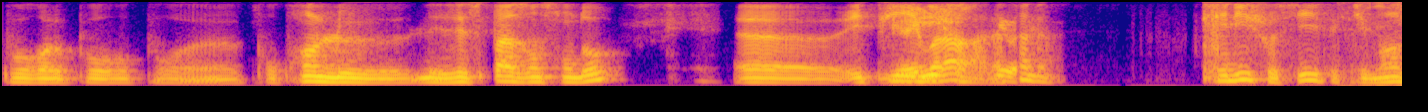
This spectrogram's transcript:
pour, pour, pour, pour prendre le, les espaces dans son dos. et puis voilà, à la fin aussi, effectivement.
